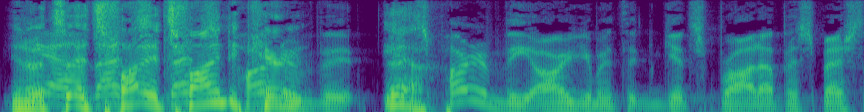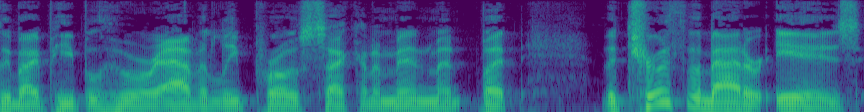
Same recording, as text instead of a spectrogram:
You know, it's Yeah, it's fine. It's fine to carry. The, yeah, that's part of the argument that gets brought up, especially by people who are avidly pro Second Amendment. But the truth of the matter is,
